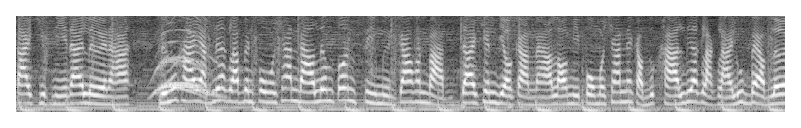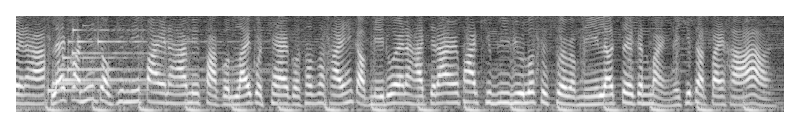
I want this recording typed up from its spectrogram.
ใต้คลิปนี้ได้เลยนะคะ หรือลูกค้าอยากเลือกรับเป็นโปรโมชั่นดาวเริ่มต้น 49,000 บาท ได้เช่นเดียวกันนะคะ เรามีโปรโมชั่นให้กับลูกค้าเลือกหลากหลายรูปแบบเลยนะคะ และก่อนที่จบคลิปนี้ไปนะคะมีฝากกดไลค์กดแชร์กด subscribe ให้กับเมย์ด้วยนะคะ จะได้ไม่พลาดคลิปรีวิวรถสวยๆแบบนี้แล้วเจอกันใหม่ในคลิปถัดไปค่ะ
